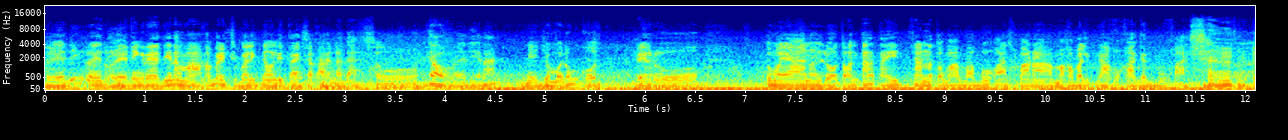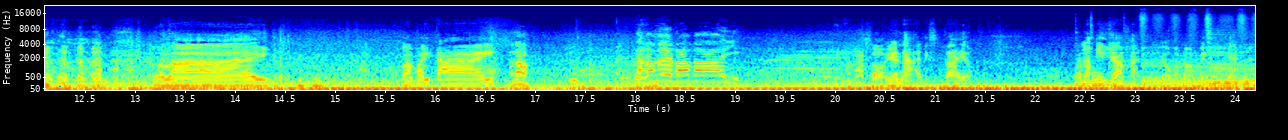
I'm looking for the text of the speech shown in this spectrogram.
Ready, ready. Ready, ready na mga ka-Berks. Balik na ulit tayo sa Canada. So, Ikaw, ready na? medyo malungkot pero tumayaan ng loto ang tatay sana tumama bukas para makabalik na ako kagad bukas bye bye bye bye tay Ano? Na kami, bye-bye! so yun na alis na tayo walang iyakan hindi ako na may iyakan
